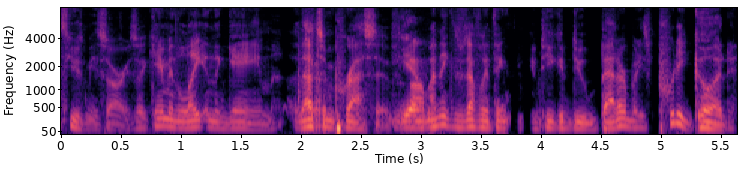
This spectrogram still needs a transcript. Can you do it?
excuse me, sorry. So he came in late in the game. That's impressive. Yeah, um, I think there's definitely things he could, he could, do better, but he's pretty good.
